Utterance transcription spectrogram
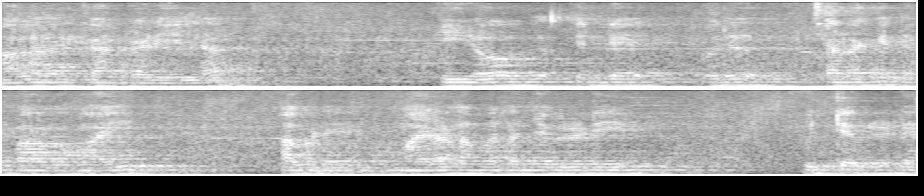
ആഹ്ലാദിക്കാൻ കഴിയില്ല. ഈ യോഗത്തിന്റെ ഒരു ചടങ്ങിന്റെ ഭാഗമായി അവിടെ മരണമടഞ്ഞവരുടെയും ഉറ്റവരുടെ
